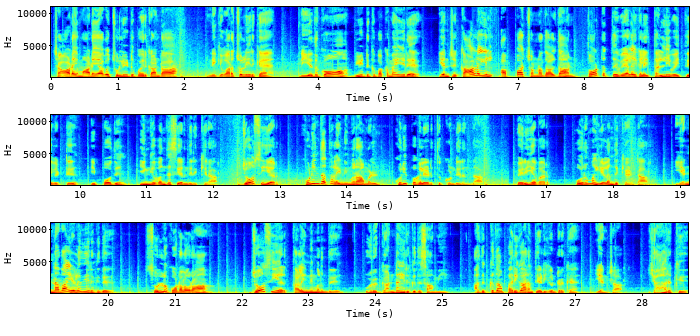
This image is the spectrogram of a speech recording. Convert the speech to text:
சாடை மாடையாக சொல்லிட்டு போயிருக்காண்டா இன்னைக்கு வர சொல்லியிருக்கேன். நீ எதுக்கும் வீட்டுக்கு பக்கமே இரு என்று காலையில் அப்பா சொன்னதால் தான் தோட்டத்து வேலைகளை தள்ளி வைத்துவிட்டு இப்போது இங்கு வந்து சேர்ந்திருக்கிறார். ஜோசியர் குனிந்த தலை நிமிராமல் குறிப்புகள் எடுத்துக் கொண்டிருந்தார். பெரியவர் பொறுமை இழந்து கேட்டார். என்னதான் எழுதியிருக்குது? சொல்லு கூடலோரான் ஜோசியர் தலை நிமிர்ந்து ஒரு கண்டம் இருக்குது சாமி. அதுக்கு தான் பரிகாரம் தேடிக்கொண்டிருக்கேன் என்றார். யாருக்கு?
